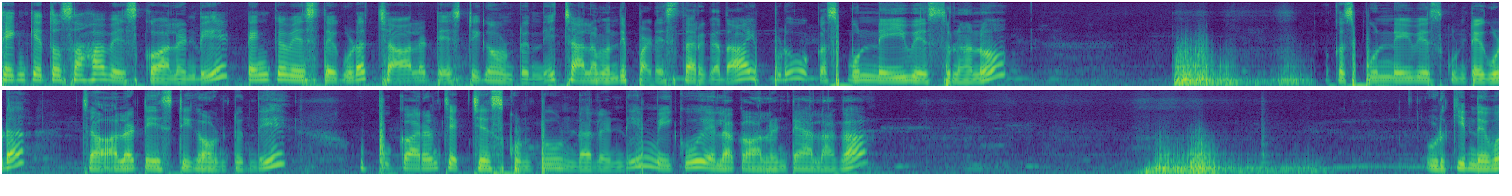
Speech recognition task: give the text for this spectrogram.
టెంకెతో సహా వేసుకోవాలండి. టెంక వేస్తే కూడా చాలా టేస్టీగా ఉంటుంది. చాలామంది పడేస్తారు కదా. ఇప్పుడు ఒక స్పూన్ నెయ్యి వేస్తున్నాను. ఒక స్పూన్ నెయ్యి వేసుకుంటే కూడా చాలా టేస్టీగా ఉంటుంది. ఉప్పు కారం చెక్ చేసుకుంటూ ఉండాలండి. మీకు ఎలా కావాలంటే అలాగా. ఉడికిందేమో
